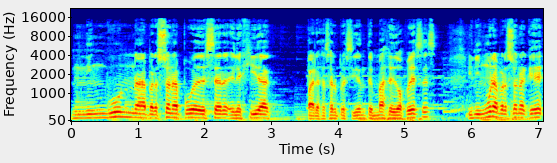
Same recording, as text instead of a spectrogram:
ninguna persona puede ser elegida para ser presidente más de dos veces y ninguna persona que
